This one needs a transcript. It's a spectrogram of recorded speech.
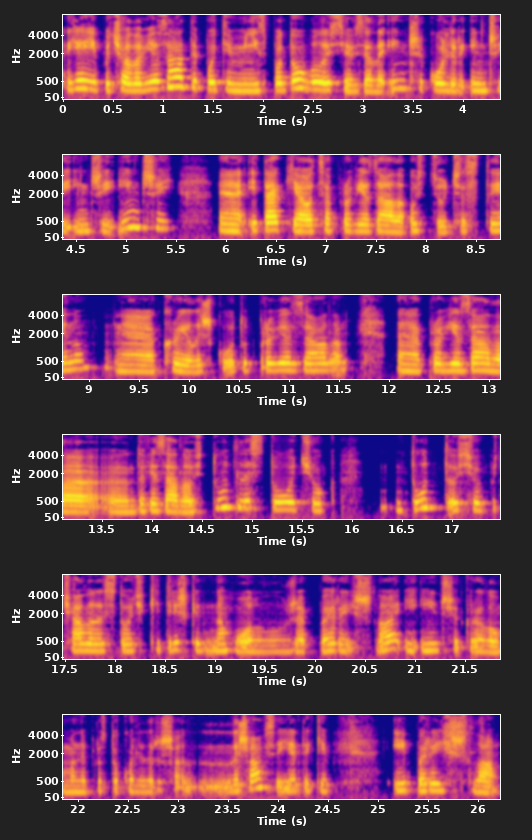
Я її почала в'язати, потім мені сподобалось, я взяла інший колір, інший, інший, інший. Е, І так я оце пров'язала ось цю частину, е, крилишку тут пров'язала, е, пров'язала, дов'язала ось тут листочок, тут ось почали листочки, трішки на голову вже перейшла, і інше крило. У мене просто колір лишався, я таки і перейшла.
